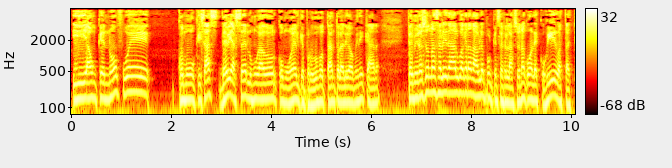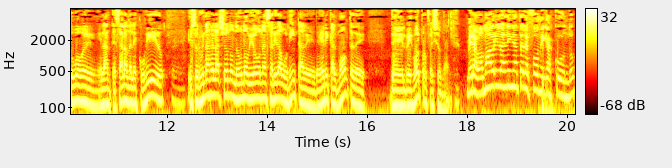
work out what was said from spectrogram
Y aunque no fue como quizás debe hacerlo un jugador como él que produjo tanto en la Liga Dominicana, terminó siendo una salida algo agradable porque se relaciona con el escogido, hasta estuvo en, la antesala del escogido y surgió una relación donde uno vio una salida bonita de, de Eric Almonte de del béisbol profesional. Mira, vamos a abrir las líneas telefónicas, Cundo.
